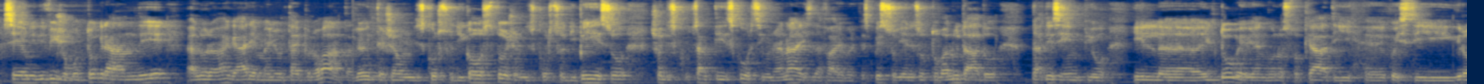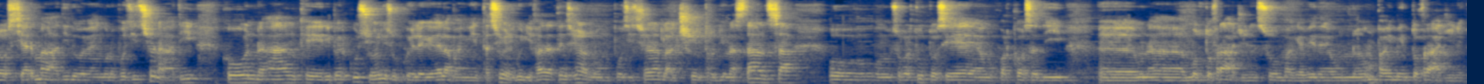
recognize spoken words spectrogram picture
Se è un edificio molto grande allora magari è meglio un type 90 ovviamente c'è un discorso di costo c'è un discorso di peso c'è discor tanti discorsi un'analisi da fare perché spesso viene sottovalutato ad esempio il, il dove vengono stoccati eh, questi grossi armadi dove vengono posizionati con anche ripercussioni su quelle che è la pavimentazione. Quindi fate attenzione a non posizionarla al centro centro di una stanza o soprattutto se è un qualcosa di eh, una, molto fragile insomma che avete un, un, pavimento fragile.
